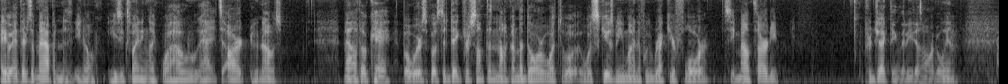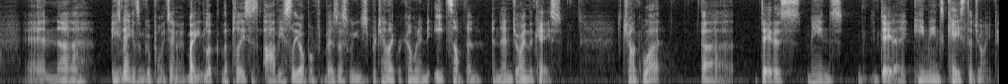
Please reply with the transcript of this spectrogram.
Anyway, there's a map, and you know he's explaining like, "Well, how, it's art. Who knows?" Mouth, okay, but we're supposed to dig for something. Knock on the door. What? what, what excuse me, mind if we wreck your floor? See, Mouth's already projecting that he doesn't want to go in, and uh, he's making some good points anyway. Mikey, look, the place is obviously open for business. We can just pretend like we're coming in to eat something and then join the case. Chunk, what? Uh, Datus means data. He means case the joint.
